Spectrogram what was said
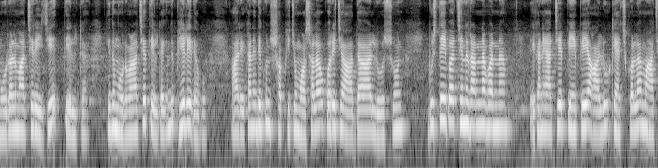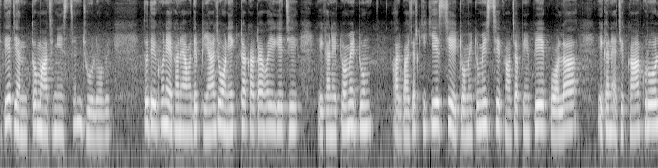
মোরাল মাছের এই যে তেলটা, কিন্তু মৌরাল মাছের তেলটা কিন্তু ফেলে দেবো। আর এখানে দেখুন সব কিছু মশলাও করেছে, আদা, রসুন, বুঝতেই পারছেন রান্না বান্না এখানে আছে পেঁপে, আলু, কেঁচকলা মাছ দিয়ে জ্যান্ত মাছ নিয়ে এসছেন, ঝোল হবে। তো দেখুন এখানে আমাদের পেঁয়াজও অনেকটা কাটা হয়ে গেছে। এখানে টমেটো, আর বাজার কী কী এসছে? টমেটো এসছে, কাঁচা পেঁপে, কলা, এখানে আছে কাঁকরোল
